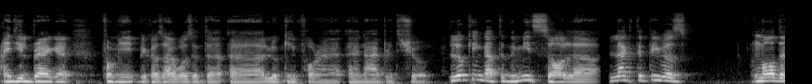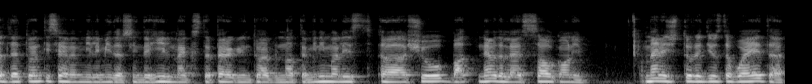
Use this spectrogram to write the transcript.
a deal breaker for me because I wasn't uh, uh, looking for a, an hybrid shoe. Looking at the midsole, uh, like the previous model, the 27 millimeters in the heel makes the Peregrine 12 not a minimalist uh, shoe, but nevertheless so Saucony managed to reduce the weight, uh,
